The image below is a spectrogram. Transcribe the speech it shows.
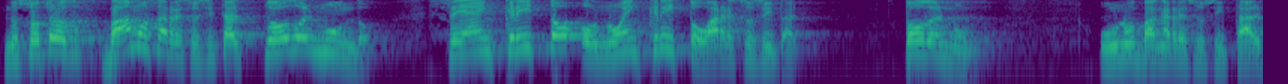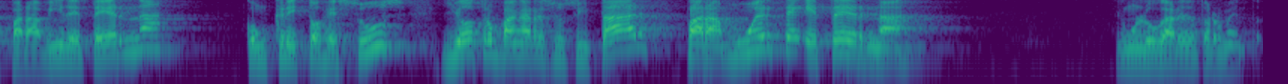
Nosotros vamos a resucitar todo el mundo, sea en Cristo o no en Cristo, va a resucitar. Todo el mundo. Unos van a resucitar para vida eterna con Cristo Jesús y otros van a resucitar para muerte eterna en un lugar de tormento.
